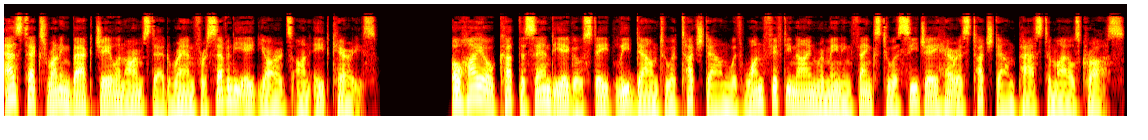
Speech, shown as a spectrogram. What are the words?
Aztecs running back Jaylon Armstead ran for 78 yards on 8 carries. Ohio cut the San Diego State lead down to a touchdown with 159 remaining thanks to a C.J. Harris touchdown pass to Miles Cross.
